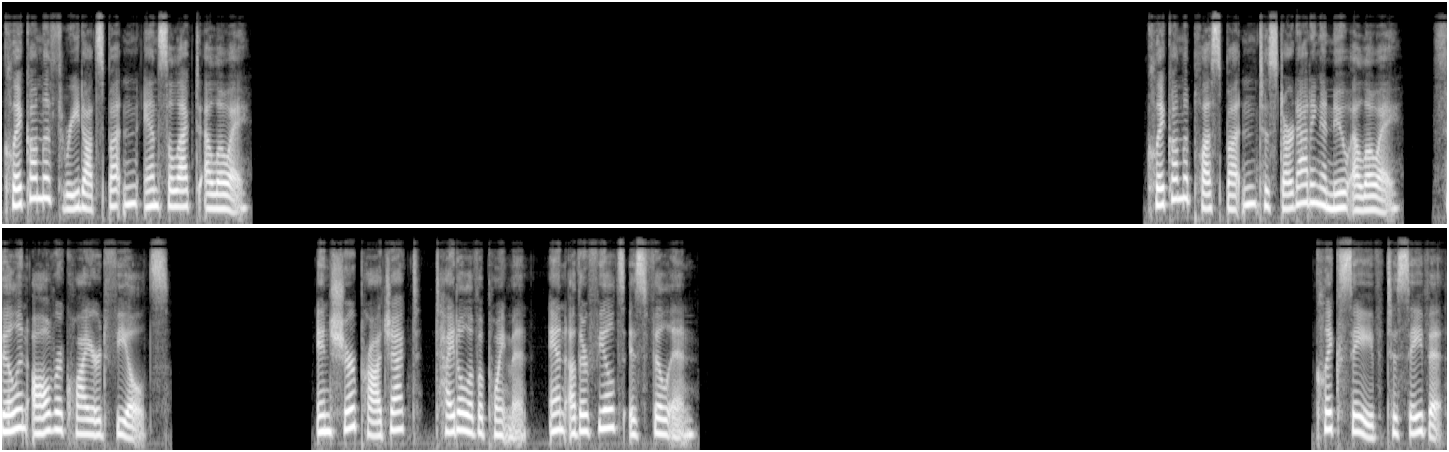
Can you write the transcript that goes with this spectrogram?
Click on the three dots button and select LOA. Click on the plus button to start adding a new LOA. Fill in all required fields. Ensure project, title of appointment, and other fields is fill in. Click Save to save it.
